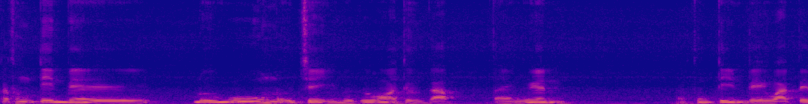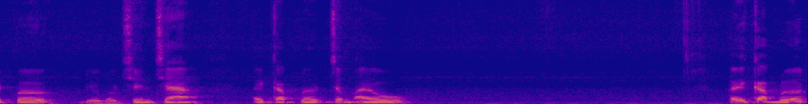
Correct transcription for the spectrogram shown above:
các thông tin về đội ngũ nội trình và câu hỏi thường gặp tài nguyên. Các thông tin về white paper đều có trên trang akplus.io akplus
